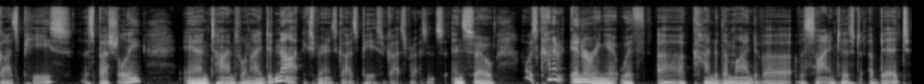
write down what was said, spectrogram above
God's peace, especially, and times when I did not experience God's peace or God's presence. And so I was kind of entering it with uh, kind of the mind of a, of a scientist a bit.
